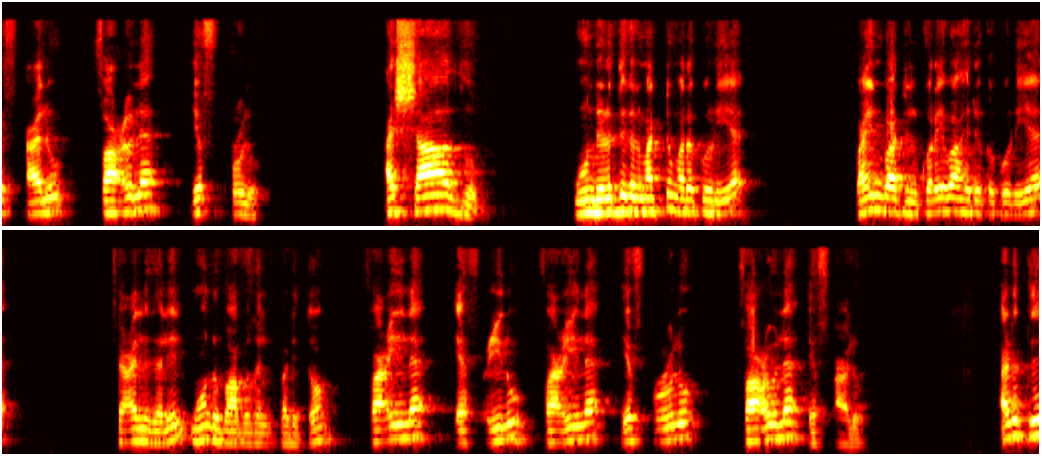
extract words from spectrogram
எஃப்அலு ஃபஅல எஃப்உலு. அஷாது மூன்று எழுத்துக்கள் மட்டும் வரக்கூடிய பயன்பாட்டில் குறைவாக இருக்கக்கூடிய ஃபஅல்களில் மூன்று பாபுகள் படித்தோம். ஃபஇல எஃப்இலு ஃபஇல எஃப்உலு ஃபஉல எஃப்அலு அடுத்து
